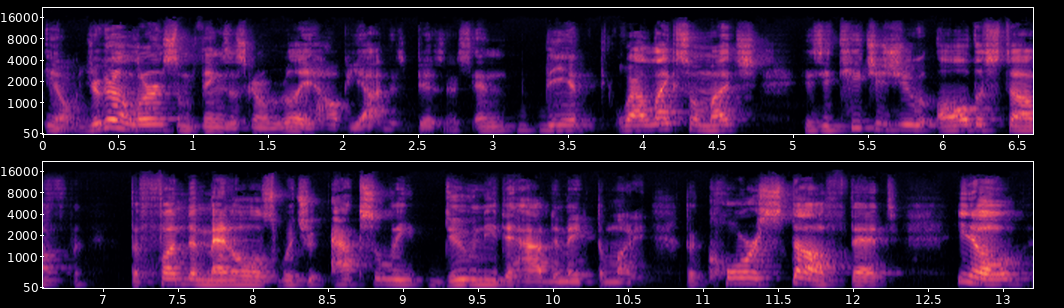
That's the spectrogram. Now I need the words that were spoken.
you know, you're going to learn some things that's going to really help you out in this business. And the what I like so much is he teaches you all the stuff the fundamentals, which you absolutely do need to have to make the money. The core stuff that, you know,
